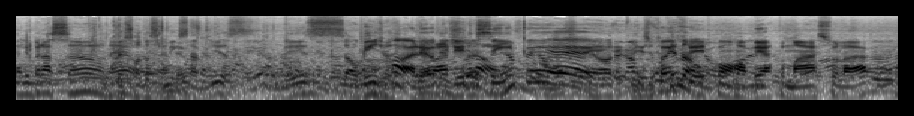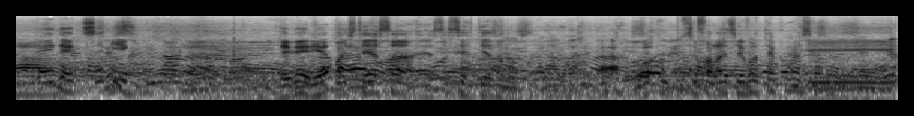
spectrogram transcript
Calibração, né? O pessoal da CEMIG sabia? Talvez alguém já... Olha, eu acredito que sim, porque isso foi feito com o Roberto Márcio lá, tem dentro de CEMIG. Deveria Pode estar. ter essa, essa certeza não. Vou- Se falar isso aí, eu vou até conversar. E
